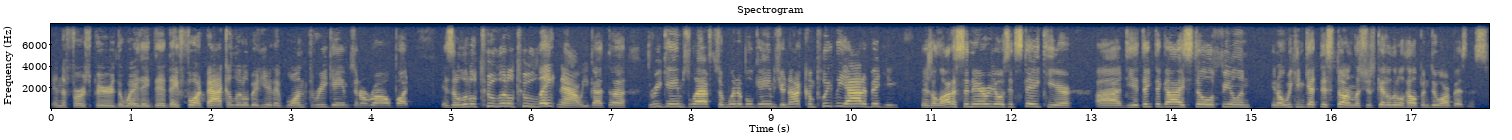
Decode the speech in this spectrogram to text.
in the first period the way they did. They fought back a little bit here. They've won three games in a row, but is it a little too little too late now? You got the three games left, some winnable games. You're not completely out of it. You, there's a lot of scenarios at stake here. Uh, do you think the guys still feeling, you know, we can get this done? Let's just get a little help and do our business.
